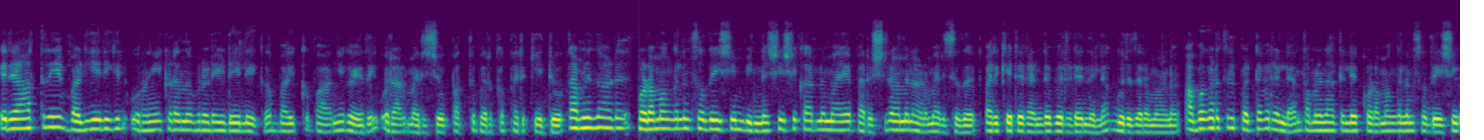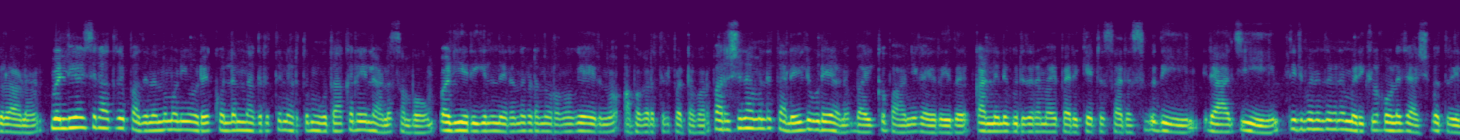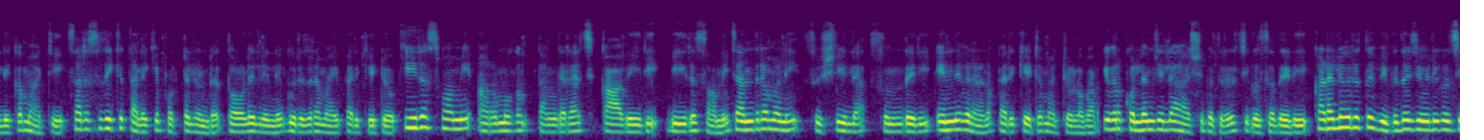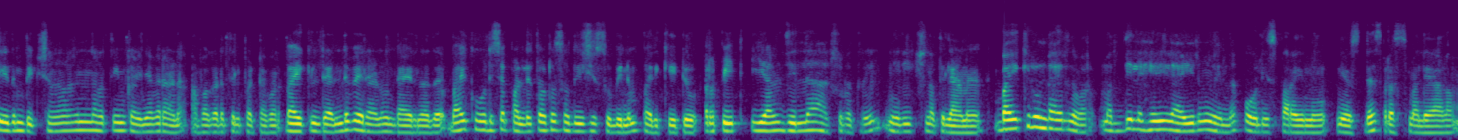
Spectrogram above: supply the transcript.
രാത്രി വഴിയരികിൽ ഉറങ്ങിക്കിടന്നവരുടെ ഇടയിലേക്ക് ബൈക്ക് പാഞ്ഞു കയറി ഒരാൾ മരിച്ചു. പത്ത് പേർക്ക് പരിക്കേറ്റു. തമിഴ്നാട് കൊടമംഗലം സ്വദേശിയും ഭിന്നശേഷിക്കാരനുമായ പരശുരാമനാണ് മരിച്ചത്. പരിക്കേറ്റ രണ്ടുപേരുടെ നില ഗുരുതരമാണ്. അപകടത്തിൽപ്പെട്ടവരെല്ലാം തമിഴ്നാട്ടിലെ കൊടമംഗലം സ്വദേശികളാണ്. വെള്ളിയാഴ്ച രാത്രി പതിനൊന്ന് മണിയോടെ കൊല്ലം നഗരത്തിനടുത്ത് മൂതാക്കരയിലാണ് സംഭവം. വഴിയരികിൽ നിരന്നു കിടന്നുറങ്ങുകയായിരുന്നു അപകടത്തിൽപ്പെട്ടവർ. പരശുരാമന്റെ തലയിലൂടെയാണ് ബൈക്ക് പാഞ്ഞു കയറിയത്. കണ്ണിന് ഗുരുതരമായി പരിക്കേറ്റ സരസ്വതിയെയും രാജിയെയും തിരുവനന്തപുരം മെഡിക്കൽ കോളേജ് ആശുപത്രിയിലേക്ക് മാറ്റി. സരസ്വതിക്ക് തലയ്ക്ക് പൊട്ടലുണ്ട്. തോളിലിന് ഗുരുതരമായി പരിക്കേറ്റു. കീരസ്വാമി അറുമുഖം തങ്കരാജ് കാവേരി വീരസ്വാമി ചന്ദ്രമണി സുശീല സുന്ദരി എന്നിവരാണ് പരിക്കേറ്റ മറ്റുള്ളവർ. ഇവർ കൊല്ലം ജില്ലാ ആശുപത്രിയിൽ ചികിത്സ തേടി. കടലോരത്ത് വിവിധ ജോലികൾ ചെയ്തും ഭിക്ഷണം നടത്തിയും കഴിഞ്ഞവരാണ് അപകടത്തിൽപ്പെട്ടവർ. ബൈക്കിൽ രണ്ടുപേരാണ് ഉണ്ടായിരുന്നത്. ബൈക്ക് ഓടിച്ച പള്ളിത്തോട്ട സ്വദേശി സുബിനും പരിക്കേറ്റു. റിപ്പീറ്റ് ഇയാൾ ജില്ലാ ആശുപത്രിയിൽ നിരീക്ഷണത്തിലാണ്. ബൈക്കിലുണ്ടായിരുന്നവർ മദ്യലഹരിയിലായിരുന്നുവെന്ന് പോലീസ് പറയുന്നു. News desk press Malayalam.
